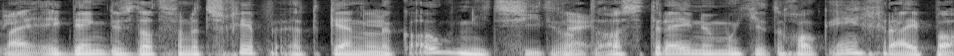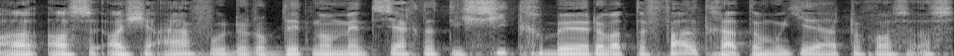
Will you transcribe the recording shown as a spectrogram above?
Maar ik denk dus dat Van het Schip het kennelijk ook niet ziet. Want Nee. als trainer moet je toch ook ingrijpen. Als, als je aanvoerder op dit moment zegt dat hij ziet gebeuren wat er fout gaat, dan moet je daar toch als, als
